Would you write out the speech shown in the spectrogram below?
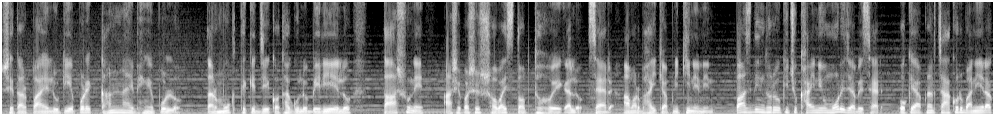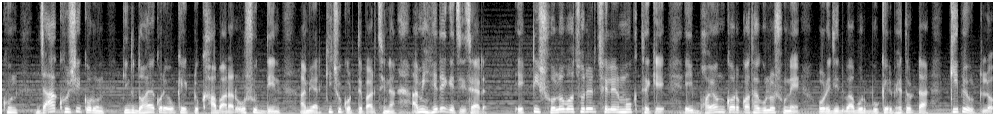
সে তার পায়ে লুটিয়ে পড়ে কান্নায় ভেঙে পড়ল। তার মুখ থেকে যে কথাগুলো বেরিয়ে এলো তা শুনে আশেপাশের সবাই স্তব্ধ হয়ে গেল। স্যার, আমার ভাইকে আপনি কিনে নিন। পাঁচ দিন ধরে ও কিছু খায়নি, ও মরে যাবে, স্যার। ওকে আপনার চাকর বানিয়ে রাখুন, যা খুশি করুন, কিন্তু দয়া করে ওকে একটু খাবার আর ওষুধ দিন, আমি আর কিছু করতে পারছি না। আমি হেরে গেছি, স্যার। একটি ষোলো বছরের ছেলের মুখ থেকে এই ভয়ঙ্কর কথাগুলো শুনে অরিজিৎ বাবুর বুকের ভেতরটা কেঁপে উঠল।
